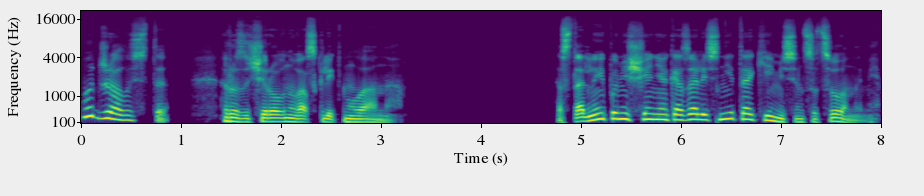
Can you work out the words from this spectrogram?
Вот жалость-то», — разочарованно воскликнула она. Остальные помещения оказались не такими сенсационными.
